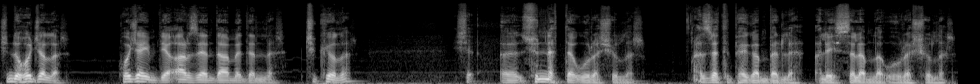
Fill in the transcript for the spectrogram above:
Şimdi hocalar, hocayım diye arz endam edenler çıkıyorlar. İşte e, sünnetle uğraşıyorlar. Hazreti Peygamberle aleyhisselamla uğraşıyorlar.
